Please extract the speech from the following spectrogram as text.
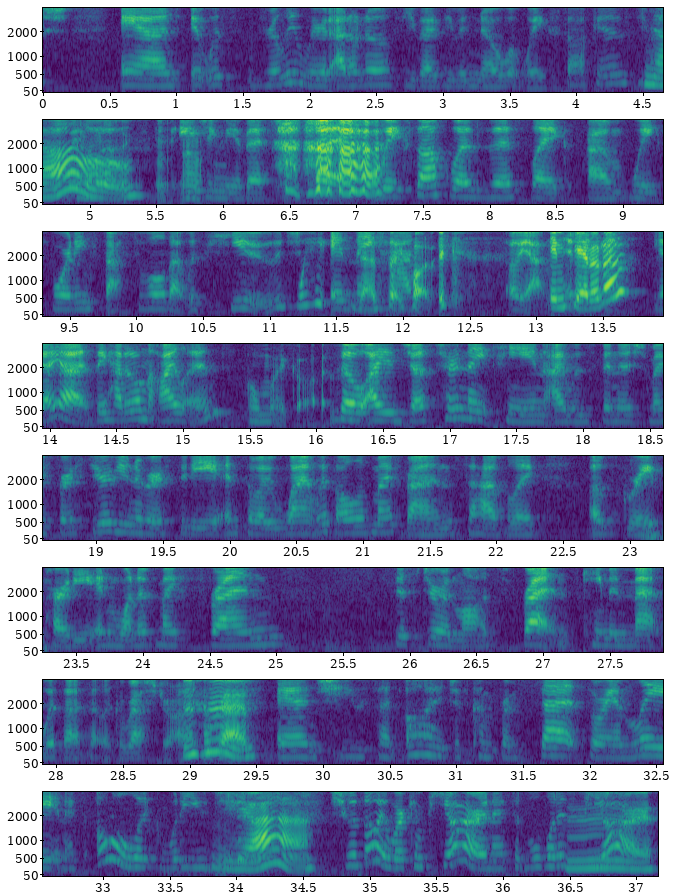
and it was really weird. I don't know if you guys even know what Wakestock is. You No. Wakestock? It's aging me a bit. But Wakestock was this like um, wakeboarding festival that was huge. Wait, and they that's had, iconic. Oh yeah. In It's- Canada? Yeah, yeah. They had it on the island. Oh my god. So I had just turned 19. I was finished my first year of university, and so I went with all of my friends to have like a great party. And one of my friends' sister-in-law's friends came and met with us at like a restaurant. Mm-hmm. Okay. And she said, "Oh, I just come from set. Sorry, I'm late." And I said, "Oh, like what do you do?" Yeah. She goes, "Oh, I work in PR." And I said, "Well, what is PR?" Mm.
